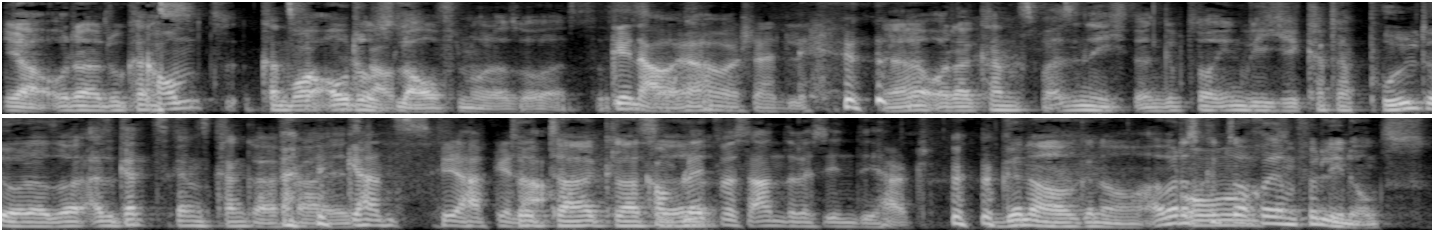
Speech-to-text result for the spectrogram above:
Ja, oder du kannst, Kommt kannst vor Autos raus. laufen oder sowas. Das genau, ja, wahrscheinlich. Ja, oder kannst, weiß ich nicht, dann gibt's noch irgendwelche Katapulte oder so. Also ganz, ganz kranker Scheiß. Ganz, ja, genau. Total klasse. Komplett was anderes Indie halt. Genau, genau. Aber das gibt's Und- auch eben für Linux.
